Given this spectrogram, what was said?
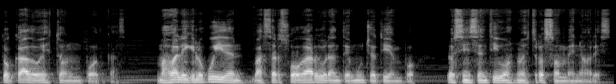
tocado esto en un podcast. Más vale que lo cuiden, va a ser su hogar durante mucho tiempo. Los incentivos nuestros son menores.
